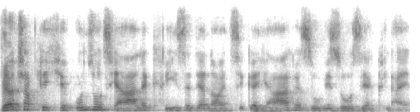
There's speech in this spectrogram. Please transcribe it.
wirtschaftliche und soziale Krise der 90er Jahre sowieso sehr klein.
